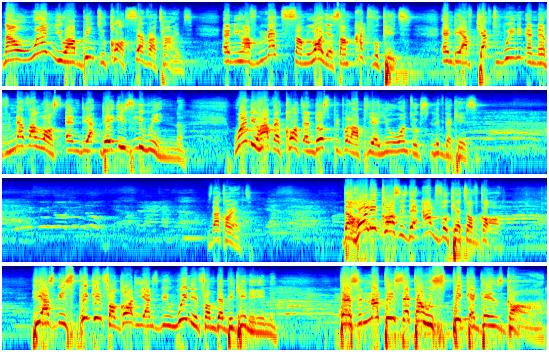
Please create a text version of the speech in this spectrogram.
Now, when you have been to court several times and you have met some lawyers, some advocates and they have kept winning and they've never lost and they, they easily win. When you have a court and those people appear, you want to leave the case. Is that correct? The Holy Ghost is the advocate of God. He has been speaking for God, he has been winning from the beginning. There's nothing Satan will speak against God.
